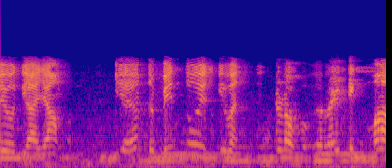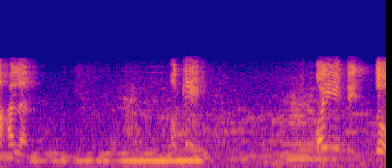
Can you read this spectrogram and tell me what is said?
ayodhyayam here the bindu is given instead of writing mahalan okay why it is so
